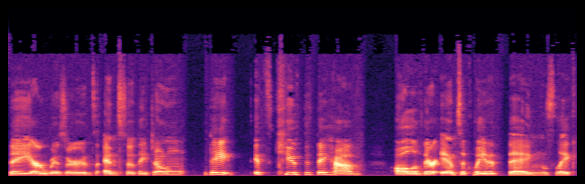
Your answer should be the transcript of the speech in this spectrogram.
they are wizards and so they don't they it's cute that they have all of their antiquated things like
